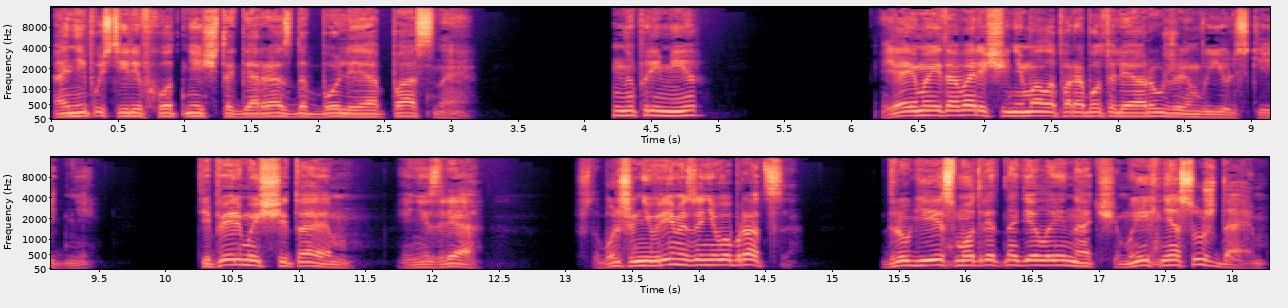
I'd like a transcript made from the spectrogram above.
Они пустили в ход нечто гораздо более опасное». «Например?» Я и мои товарищи немало поработали оружием в июльские дни. Теперь мы считаем, и не зря, что больше не время за него браться. Другие смотрят на дело иначе, мы их не осуждаем,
